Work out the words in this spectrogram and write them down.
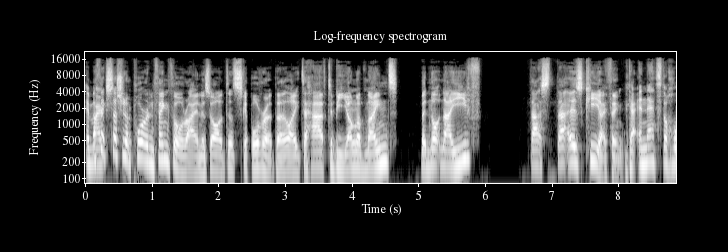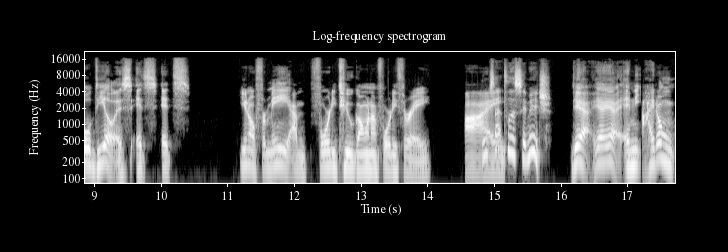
Am I I- think it's such an important thing, though, Ryan, as well. Don't skip over it, but like to have to be young of mind, but not naive. That's that is key, I think. That, and that's the whole deal. Is it's it's you know for me I'm 42 going on 43. We're I exactly the same age. yeah yeah yeah, and I don't.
